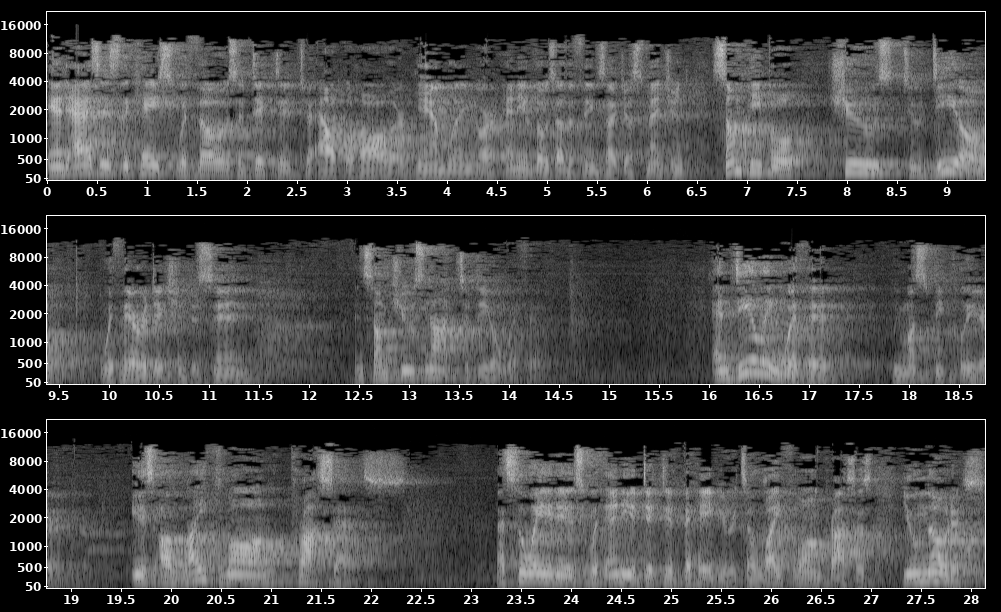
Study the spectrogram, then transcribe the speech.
And as is the case with those addicted to alcohol or gambling or any of those other things I just mentioned, some people choose to deal with their addiction to sin, and some choose not to deal with it. And dealing with it, we must be clear, is a lifelong process. That's the way it is with any addictive behavior. It's a lifelong process. You'll notice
